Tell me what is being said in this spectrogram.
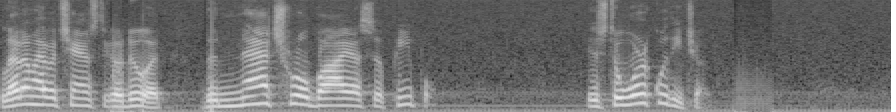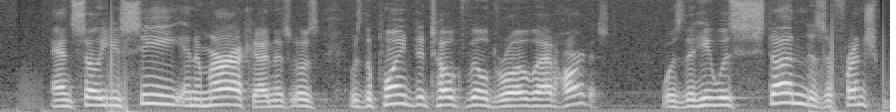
let them have a chance to go do it, the natural bias of people is to work with each other. And so you see in America, and it was, it was the point de Tocqueville drove at hardest, was that he was stunned as a Frenchman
